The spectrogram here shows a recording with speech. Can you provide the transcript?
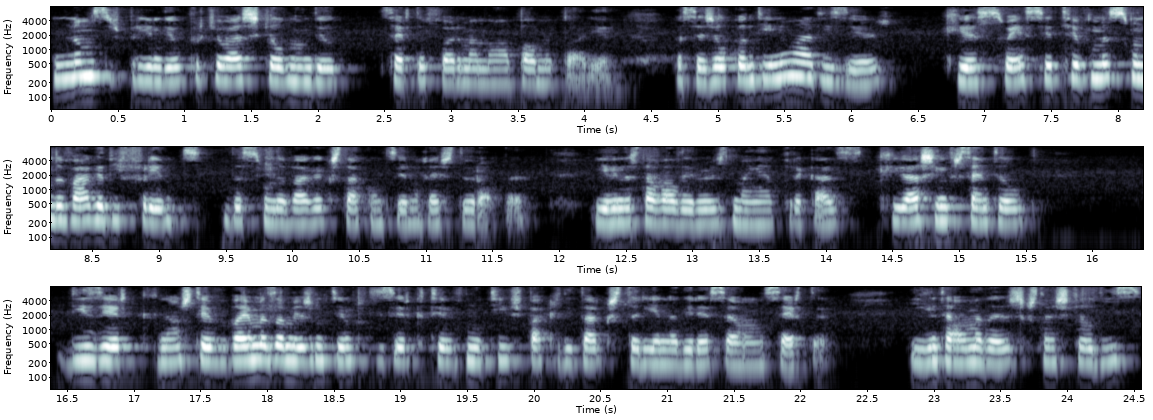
Não me surpreendeu porque eu acho que ele não deu, de certa forma, a mão à palmatória. Ou seja, ele continua a dizer que a Suécia teve uma segunda vaga diferente da segunda vaga que está a acontecer no resto da Europa. E eu ainda estava a ler hoje de manhã, por acaso, que acho interessante ele dizer que não esteve bem, mas ao mesmo tempo dizer que teve motivos para acreditar que estaria na direção certa. E então uma das questões que ele disse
